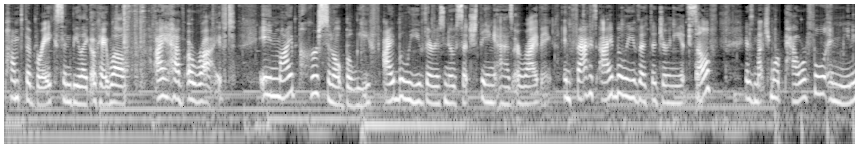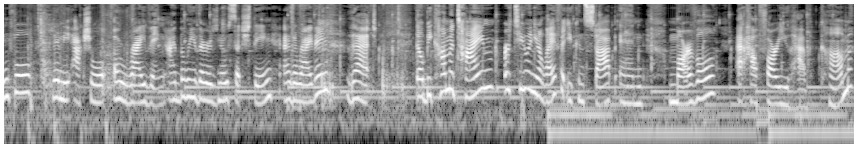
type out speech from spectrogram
pump the brakes and be like, okay, well, I have arrived. In my personal belief, I believe there is no such thing as arriving. In fact, I believe that the journey itself is much more powerful and meaningful than the actual arriving. I believe there is no such thing as arriving, that there'll become a time or two in your life that you can stop and marvel at how far you have come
